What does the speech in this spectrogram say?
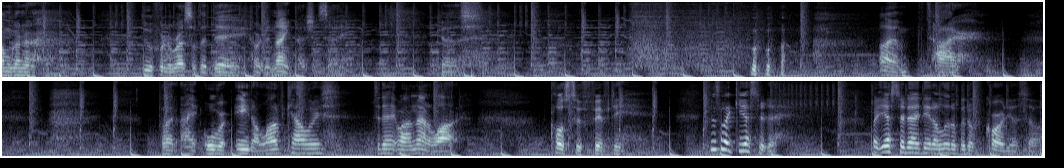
I'm gonna do for the rest of the day, or the night, I should say. Because I am tired. But I overate a lot of calories today. Well, not a lot. Close to 50. Just like yesterday. But yesterday I did a little bit of cardio, so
